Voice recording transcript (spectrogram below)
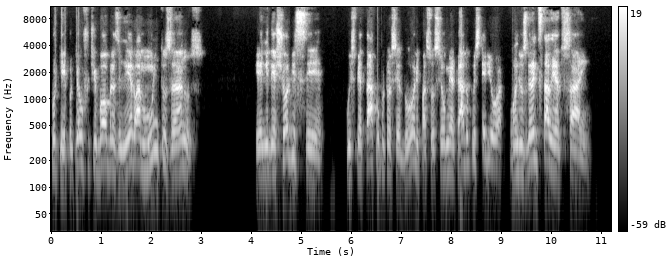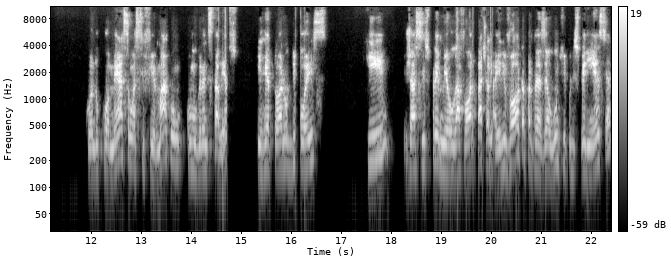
Por quê? Porque o futebol brasileiro, há muitos anos, ele deixou de ser o espetáculo para o torcedor e passou a ser o mercado para o exterior, onde os grandes talentos saem quando começam a se firmar como, como grandes talentos e retornam depois que já se espremeu lá fora praticamente. Aí ele volta para trazer algum tipo de experiência,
